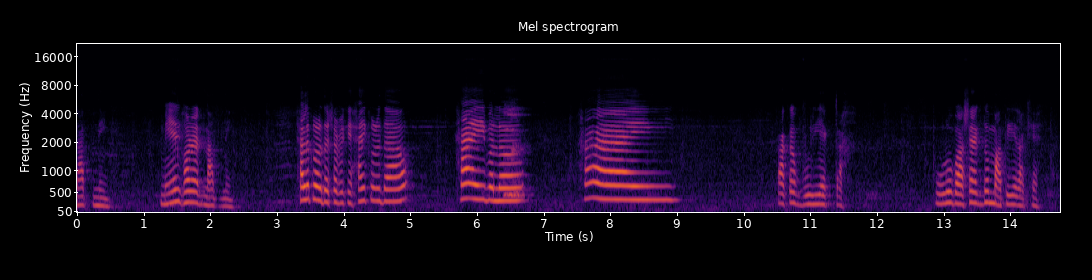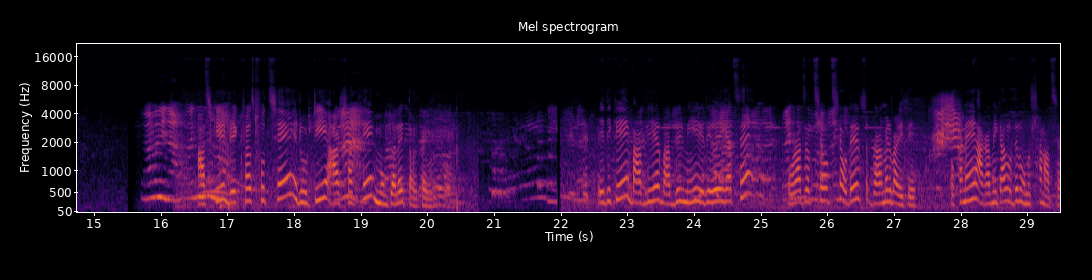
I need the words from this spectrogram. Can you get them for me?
নাতনি মেয়ের ঘরের নাতনি। হ্যালো করে দাও সবাইকে হাই করে দাও। হাই বলো। হাই। পাকা বুড়ি একটা। পুরো বাসা একদম মাতিয়ে রাখে। আজকে ব্রেকফাস্ট হচ্ছে রুটি আর সাথে মুগ ডালের তরকারি। এদিকে বাবলি আর বাবলির মেয়ে রেডি হয়ে গেছে। ওরা যাচ্ছে হচ্ছে ওদের গ্রামের বাড়িতে। ওখানে আগামীকাল ওদের অনুষ্ঠান আছে।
